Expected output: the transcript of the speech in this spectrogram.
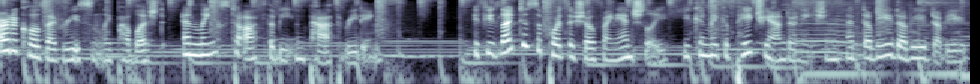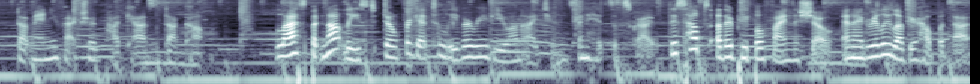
articles I've recently published, and links to off the beaten path reading. If you'd like to support the show financially, you can make a Patreon donation at www.manufacturedpodcast.com. Last but not least, don't forget to leave a review on iTunes and hit subscribe. This helps other people find the show, and I'd really love your help with that.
